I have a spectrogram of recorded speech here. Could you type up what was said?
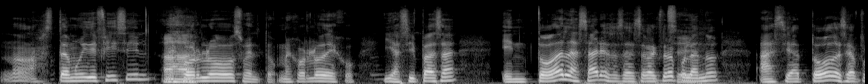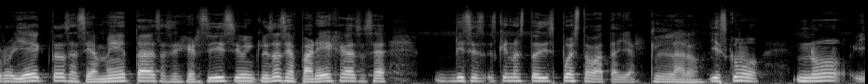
no, está muy difícil, Ajá. mejor lo suelto, mejor lo dejo. Y así pasa en todas las áreas, o sea, se va extrapolando sí. hacia todo, hacia proyectos, hacia metas, hacia ejercicio, incluso hacia parejas, o sea, dices, es que no estoy dispuesto a batallar. Claro. Y es como, no, y,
